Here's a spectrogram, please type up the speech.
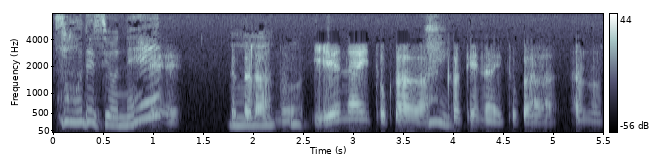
そうですよね、えだから、あの言えないとか、書けないとかあの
